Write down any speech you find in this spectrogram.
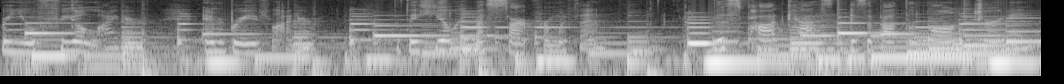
where you'll feel lighter and breathe lighter. But the healing must start from within. This podcast is about the long journey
